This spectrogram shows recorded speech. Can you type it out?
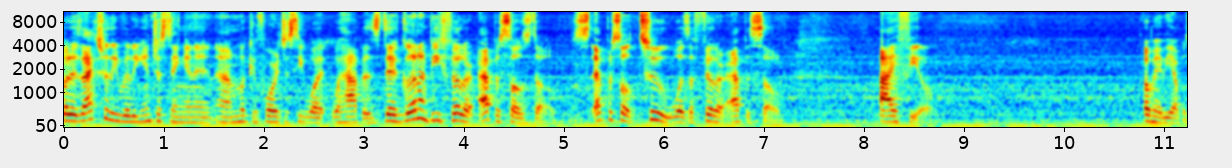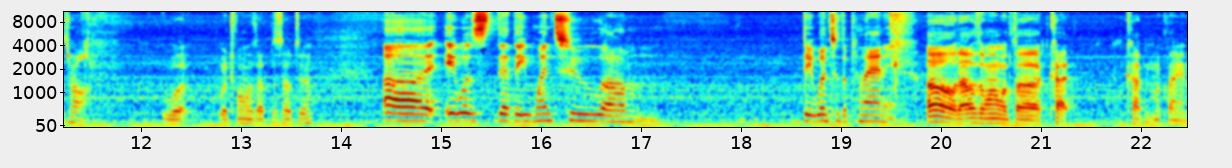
But it's actually really interesting, and, I'm looking forward to see what what happens. They're gonna be filler episodes, though. Episode two was a filler episode. I feel. Oh, maybe I was wrong. What? Which one was episode two? Uh, it was that they went to um, they went to the planet, Oh, that was the one with uh, cut, cut McLean.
